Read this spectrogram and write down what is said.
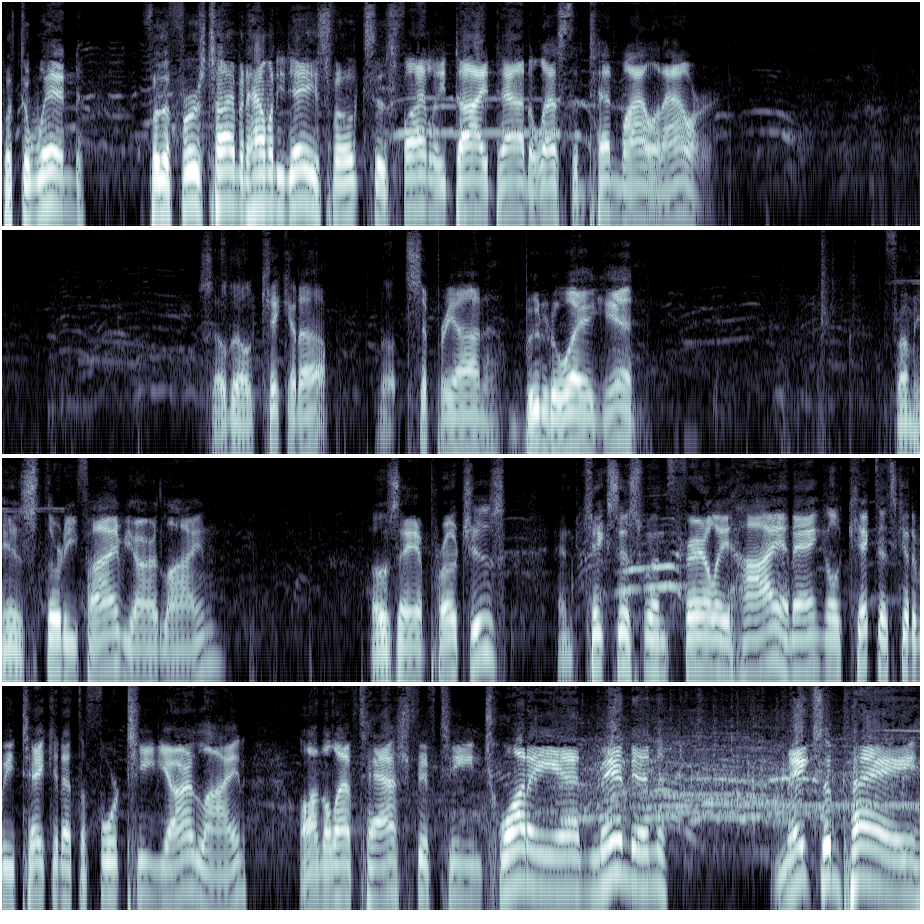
but the wind, for the first time in how many days, folks, has finally died down to less than 10 mile an hour. So they'll kick it up. Let Ciprian boot it away again from his 35 yard line. Jose approaches and kicks this one fairly high, an angle kick that's going to be taken at the 14 yard line on the left hash, 15 20, and Minden makes them pay.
